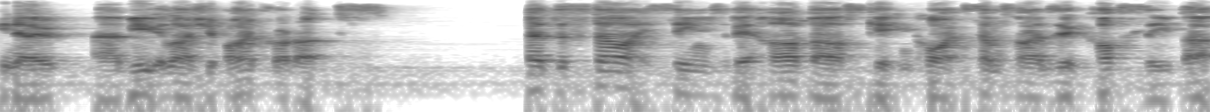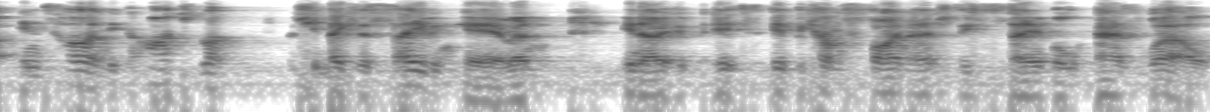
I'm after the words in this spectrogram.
you know, um, utilise your byproducts. At the start, it seems a bit hard basket and quite sometimes a bit costly, but in time, you go, oh, actually, actually making a saving here, and you know, it, it, it becomes financially sustainable as well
